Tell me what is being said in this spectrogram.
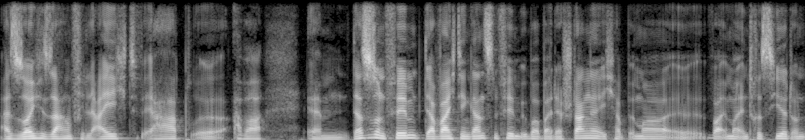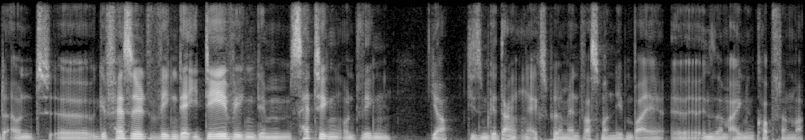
Also solche Sachen vielleicht, ja, äh, aber ähm, das ist so ein Film, da war ich den ganzen Film über bei der Stange. Ich habe immer, äh, war immer interessiert und, und äh, gefesselt wegen der Idee, wegen dem Setting und wegen ja, diesem Gedankenexperiment, was man nebenbei äh, in seinem eigenen Kopf dann macht.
